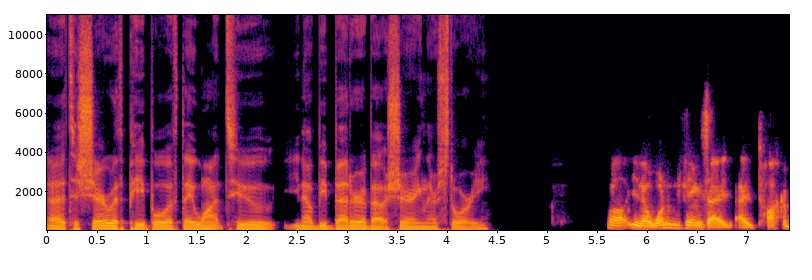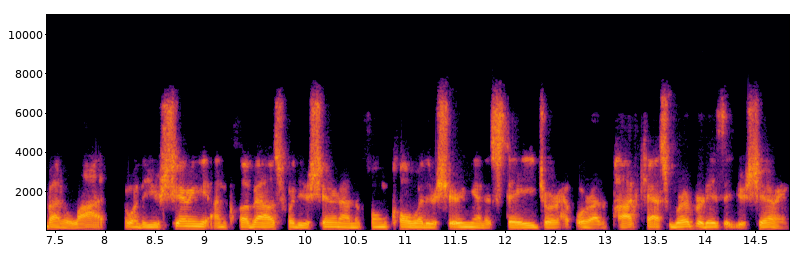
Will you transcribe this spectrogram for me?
uh, to share with people if they want to, you know, be better about sharing their story? Well, you know, one of the things I, I talk about a lot, whether you're sharing it on Clubhouse, whether you're sharing it on the phone call, whether you're sharing it on a stage or, or on a podcast, wherever it is that you're sharing,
